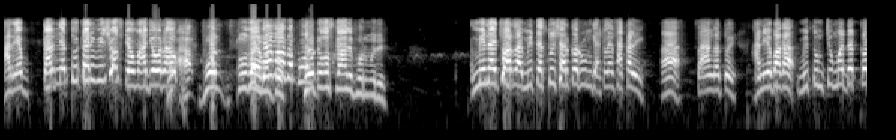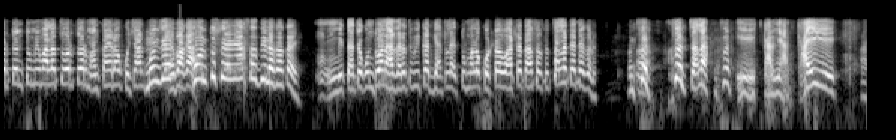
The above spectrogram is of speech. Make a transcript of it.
अरे करण्या तू तरी विश्वास ठेव माझ्यावर राव. हा, फोन तुझा आहे दे माझा म्हणतो फोन. फोटो कस काय आले फोनमध्ये मी नाही चोरला मी त्या तुषार करून घेतलाय सकाळी. हा सांगतोय. आणि हे बघा मी तुमची मदत करतो आणि तुम्ही मला चोर चोर म्हणताय राव खुशाल. म्हणजे हे बघा. फोन दुसऱ्याने असाच दिला का काय? मी त्याच्याकडून दोन हजारात विकत घेतलाय. तुम्हाला खोटं वाटत असेल तर चला त्याच्याकडे. चल चल. चला. ए करण्या काय? अरे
